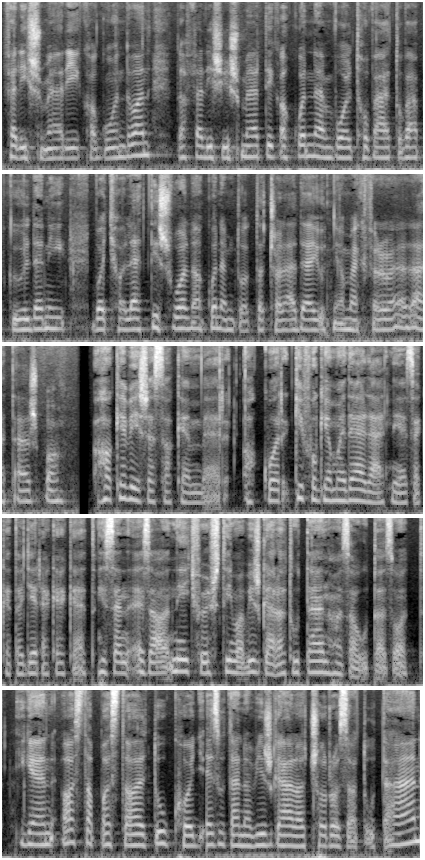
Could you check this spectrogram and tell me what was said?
felismerjék, ha gond van, de ha fel is ismerték, akkor nem volt hová tovább küldeni, vagy ha lett is volna, akkor nem tudott a család eljutni a megfelelő ellátásba. Ha kevés a szakember, akkor ki fogja majd ellátni ezeket a gyerekeket? Hiszen ez a négyfős téma vizsgálat után hazautazott. Igen, azt tapasztaltuk, hogy ezután a vizsgálat sorozat után,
